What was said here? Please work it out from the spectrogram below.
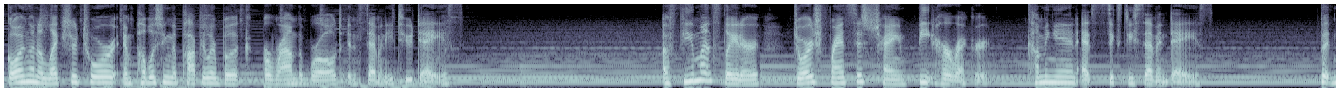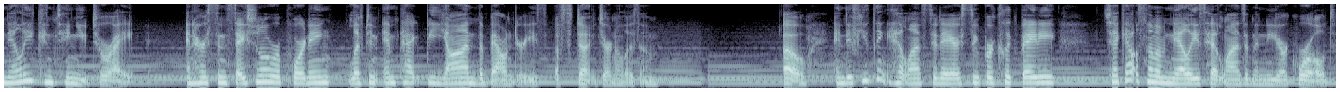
going on a lecture tour and publishing the popular book Around the World in 72 Days. A few months later, George Francis Train beat her record, coming in at 67 days. But Nellie continued to write, and her sensational reporting left an impact beyond the boundaries of stunt journalism. Oh, and if you think headlines today are super clickbaity, check out some of Nellie's headlines in the New York World.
